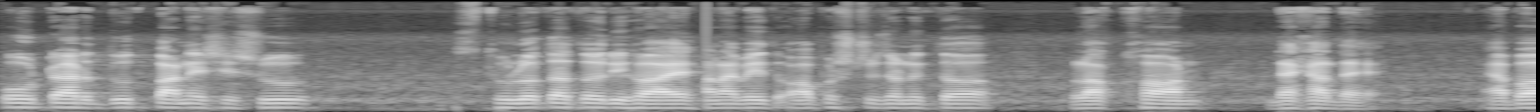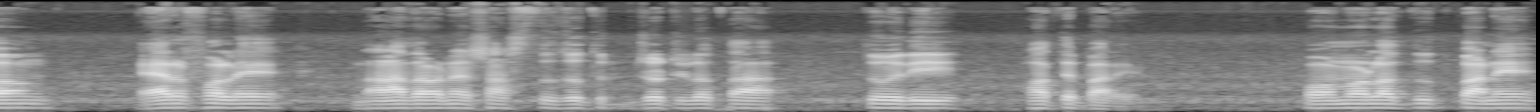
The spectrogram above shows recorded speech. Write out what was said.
কৌটার দুধ পানে শিশু স্থূলতা তৈরি হয়, নানাবিধ অপুষ্টিজনিত লক্ষণ দেখা দেয় এবং এর ফলে নানা ধরনের স্বাস্থ্য জটি- জটিলতা তৈরি হতে পারে। কমলা দুধ পানে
